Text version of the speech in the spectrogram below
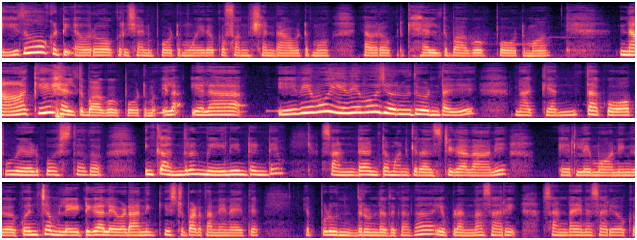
ఏదో ఒకటి ఎవరో ఒకరు చనిపోవటము ఏదో ఒక ఫంక్షన్ రావటము ఎవరో ఒకరికి హెల్త్ బాగోకపోవటము నాకే హెల్త్ బాగోకపోవటము ఇలా ఎలా ఏవేవో ఏవేవో జరుగుతూ ఉంటాయి. నాకెంత కోపం ఏడుపు వస్తుందో ఇంకా అందులో మెయిన్ ఏంటంటే సండే అంటే మనకి రెస్ట్ కదా అని ఎర్లీ మార్నింగ్ కొంచెం లేట్గా లేవడానికి ఇష్టపడతాను నేనైతే. ఎప్పుడు నిద్ర ఉండదు కదా. ఎప్పుడన్నా సరే సండే అయినా సరే ఒక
